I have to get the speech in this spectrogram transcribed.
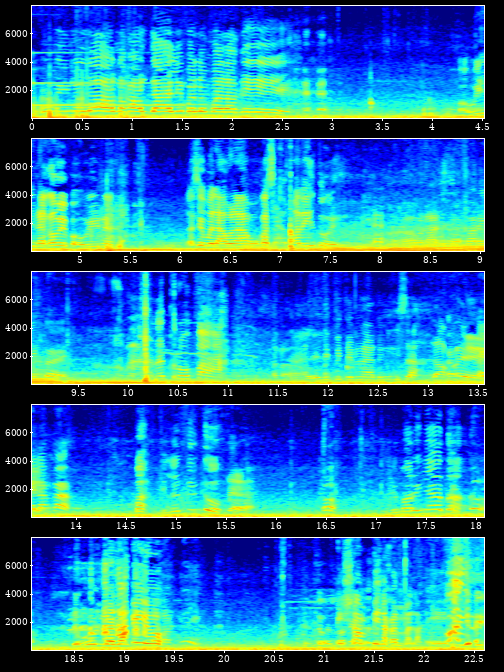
Uuwi na lang, nakadali pala malaki. Pauwi na kami, pauwi na. Kasi wala wala akong kasama rito eh. Ah, wala ko pa rito eh. Wala na tropa. Lilipitin na natin yung isa. Laki. Kailan ka? Ba, ilan dito? Oh, Lima rin yata. Oo, lalaki oh. Laki. Laki. Isang pinakamalaki. Ay, ay,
